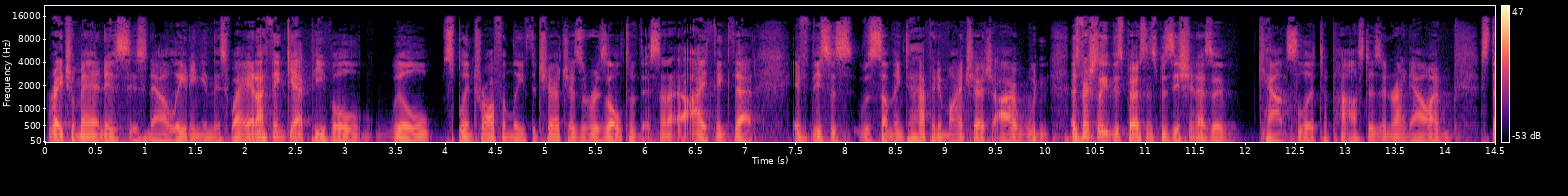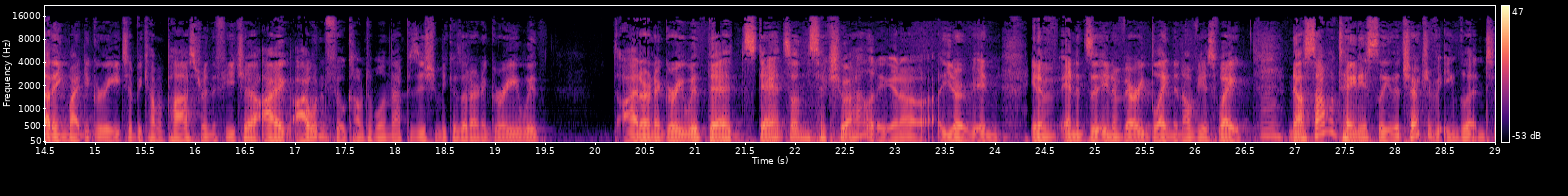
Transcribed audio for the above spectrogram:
Rachel Mann is is now leading in this way, and I think yeah, people will splinter off and leave the church as a result of this. And I, I think that if this is, was something to happen in my church, I wouldn't, especially this person's position as a counselor to pastors, and right now I'm studying my degree to become a pastor in the future. I I wouldn't feel comfortable in that position because I don't agree with I don't agree with their stance on sexuality. You know, you know, in in a and it's in a very blatant and obvious way. Now, simultaneously, the Church of England,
